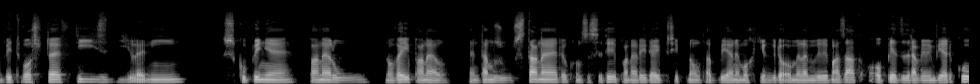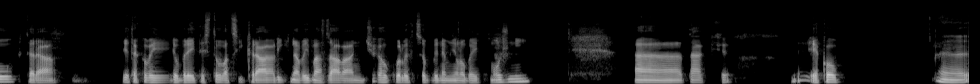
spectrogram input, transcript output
vytvořte v té sdílené skupině panelů nový panel. Ten tam zůstane, dokonce se ty panely dají připnout, aby je nemohl někdo omylem vymazat. Opět zdravím Věrku, která je takový dobrý testovací králík na vymazávání čehokoliv, co by nemělo být možný. A, tak jako e,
